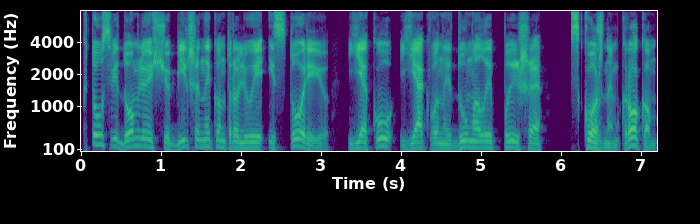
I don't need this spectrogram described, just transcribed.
хто усвідомлює, що більше не контролює історію, яку, як вони думали, пише з кожним кроком.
